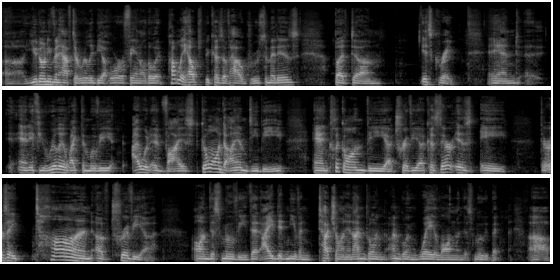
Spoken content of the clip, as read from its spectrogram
Uh, you don't even have to really be a horror fan, although it probably helps because of how gruesome it is. But um, it's great and and if you really like the movie, I would advise go on to IMDb and click on the uh, trivia because there is a there is a ton of trivia on this movie that I didn't even touch on, and I'm going I'm going way long on this movie, but uh,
